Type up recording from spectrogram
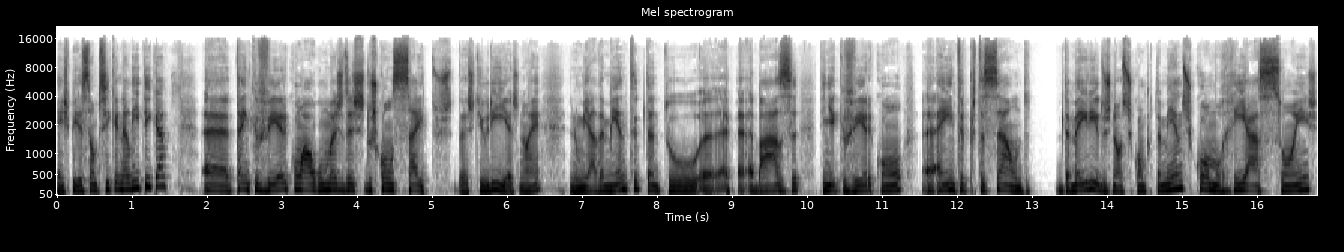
A inspiração psicanalítica uh, tem que ver com algumas das, dos conceitos, das teorias, não é? Nomeadamente, portanto, uh, a, a, base tinha que ver com uh, a interpretação de da maioria dos nossos comportamentos como reações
